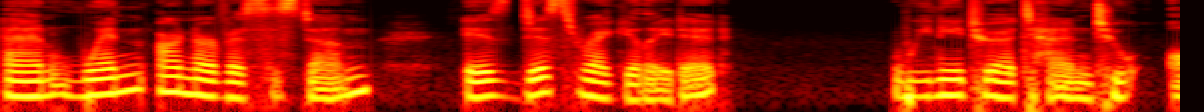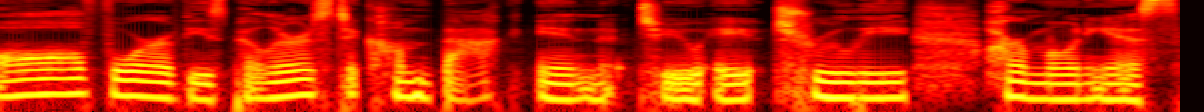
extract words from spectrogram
And when our nervous system is dysregulated, we need to attend to all four of these pillars to come back into a truly harmonious,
